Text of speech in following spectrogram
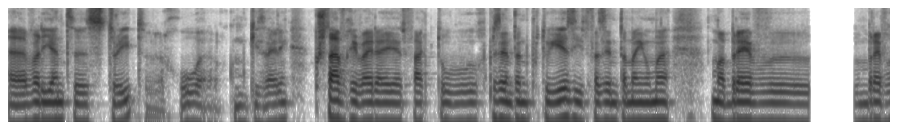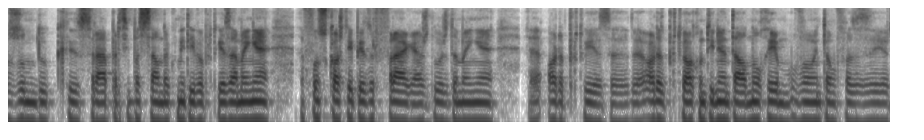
a variante street, rua, como quiserem. Gustavo Ribeira é de facto o representante português e fazendo também uma, uma breve um breve resumo do que será a participação da comitiva portuguesa amanhã. Afonso Costa e Pedro Fraga, às duas da manhã, hora portuguesa, hora de Portugal continental, no Remo, vão então fazer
